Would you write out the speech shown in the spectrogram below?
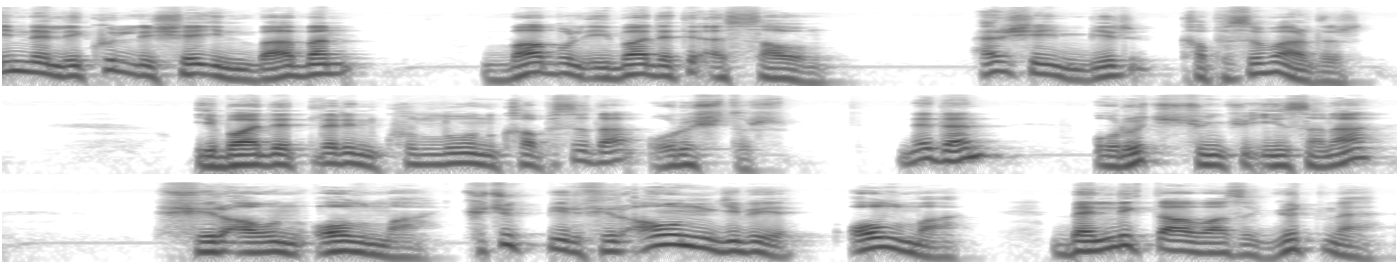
İnne li kulli şeyin baben babul ibadeti es-savm. Her şeyin bir kapısı vardır. İbadetlerin, kulluğun kapısı da oruçtur. Neden? Oruç çünkü insana Firavun olma, küçük bir Firavun gibi olma, benlik davası gütme,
